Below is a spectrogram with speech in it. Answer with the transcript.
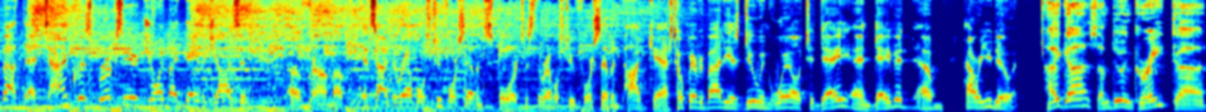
about that time. Chris Brooks here, joined by David Johnson uh, from uh, Inside the Rebels 247 Sports. It's the Rebels 247 podcast. Hope everybody is doing well today. And David, um, how are you doing? Hi, guys. I'm doing great. Uh,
